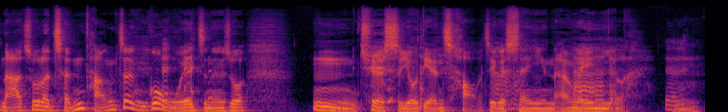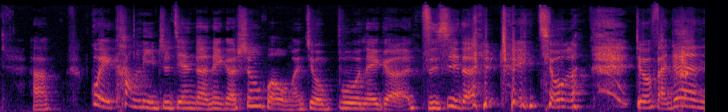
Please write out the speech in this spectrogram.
拿出了呈堂证供，我也只能说，嗯，确实有点吵，这个声音难为你了。嗯，好，贵伉俪之间的那个生活，我们就不那个仔细的 追究了，就反正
